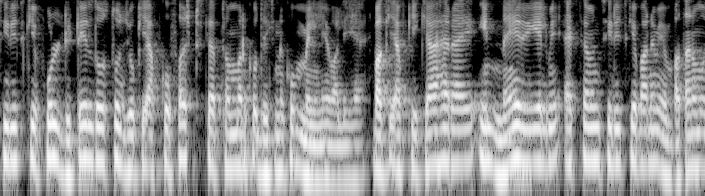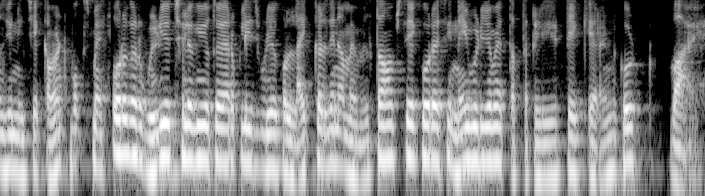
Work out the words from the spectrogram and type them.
सीरीज़ की फुल डिटेल दोस्तों, जो की आपको फ़र्स्ट सितंबर को देखने को मिलने वाली है। बाकी आपकी क्या है राय इन नए रियलमी एक्स सीरीज़ के बारे में बताना मुझे नीचे कमेंट बॉक्स में। और अगर वीडियो अच्छी लगी हो तो यार प्लीज़ वीडियो को लाइक कर देना। मैं मिलता हूँ आपसे एक और ऐसी नई वीडियो में। तब तक लिए टेक केयर एंड गुड बाय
